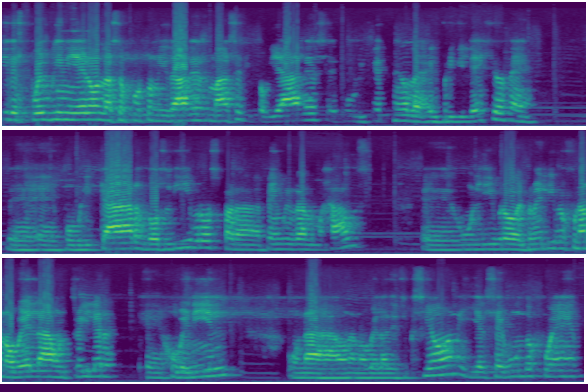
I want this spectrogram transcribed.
y después vinieron las oportunidades más editoriales, eh, publiqué, tengo el privilegio de, de, eh, publicar dos libros para Penguin Random House. un libro, el primer libro fue una novela, un thriller eh, juvenil, una, una, novela de ficción, y el segundo fue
